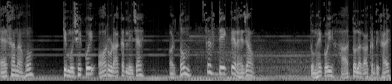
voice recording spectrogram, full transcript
ऐसा ना हो कि मुझे कोई और उड़ाकर ले जाए और तुम सिर्फ़ देखते रह जाओ। तुम्हें कोई हाथ तो लगाकर दिखाए?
